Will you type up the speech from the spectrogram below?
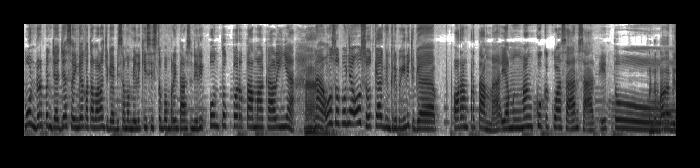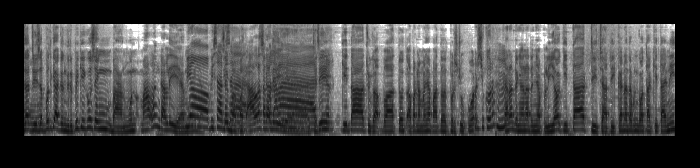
mundur penjajah sehingga Kota Malang juga bisa memiliki sistem pemerintahan sendiri untuk pertama kalinya. Nah. Nah, usut punya usut Ki Ageng Gripik ini juga orang pertama yang memangku kekuasaan saat itu. Bener banget bisa disebut Ki Ageng Gripik iku sing bangun Malang kali ya. Yo, ya. bisa, Sing bisa. babat alas Babat kali ya. alas, Jadi bener. kita juga patut apa namanya patut bersyukur. Bersyukur, hmm. Karena dengan adanya beliau kita dijadikan ataupun kota kita ini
